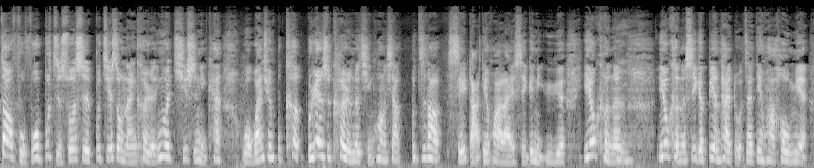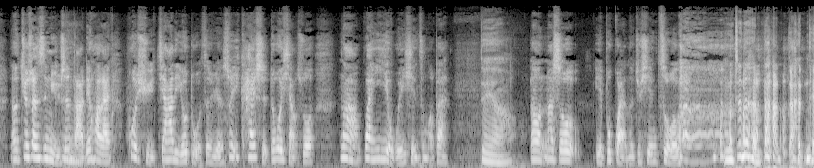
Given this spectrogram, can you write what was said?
到府服务不只说是不接受男客人，因为其实你看，我完全不客不认识客人的情况下，不知道谁打电话来，谁跟你预约，也有可能，也有可能是一个变态躲在电话后面。然后就算是女生打电话来，嗯、或许家里有躲着人，所以一开始都会想说，那万一有危险怎么办？对呀、啊。然后那时候也不管了，就先做了。你真的很大胆呢，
